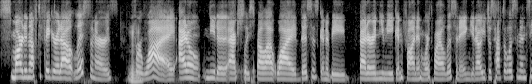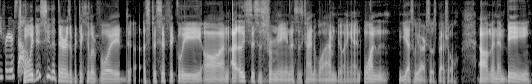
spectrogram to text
smart enough to figure it out listeners for Mhm. why I don't need to actually spell out why this is going to be better and unique and fun and worthwhile listening you know you just have to listen and see for yourself Well, we do see that there is a particular void, uh, specifically on. At least this is for me, and this is kind of why I'm doing it. One, yes, we are so special, um, and then B,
